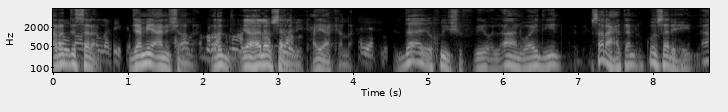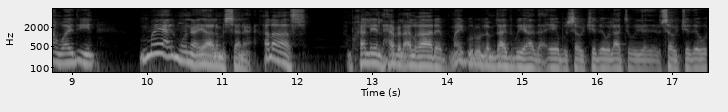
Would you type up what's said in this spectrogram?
رد السلام. جميعا إن شاء الله. رد. يا هلا وسهلا بك. حياك الله. ده يا أخوي شوف الآن وايدين صراحة نكون صريحين. الآن وايدين ما يعلمون عيالهم السنع خلاص. مخلين الحبل على الغارب. ما يقولون لهم لا تبوي هذا عيب وسوي كذا ولا تسوي كذا.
